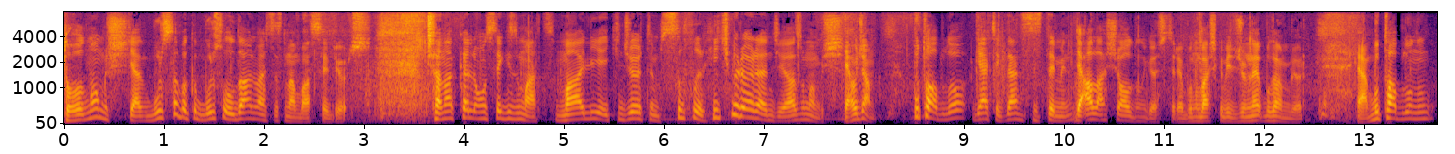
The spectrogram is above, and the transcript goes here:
dolmamış. Yani Bursa bakın Bursa Uludağ Üniversitesi'nden bahsediyoruz. Çanakkale 18 Mart, Maliye 2. öğretim 0 hiçbir öğrenci yazmamış. Ya hocam bu tablo gerçekten sistemin ya al aşağı olduğunu gösteriyor. Bunu başka bir cümle bulamıyorum. Yani bu tablonun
